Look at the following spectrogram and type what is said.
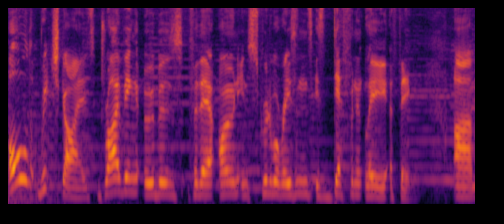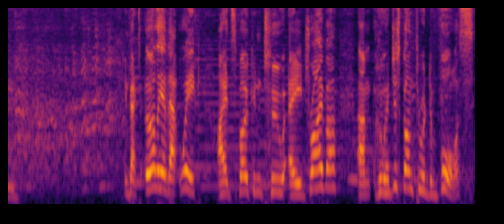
Old rich guys driving Ubers for their own inscrutable reasons is definitely a thing. Um, in fact, earlier that week, I had spoken to a driver um, who had just gone through a divorce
